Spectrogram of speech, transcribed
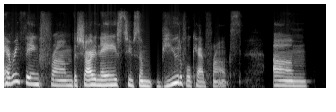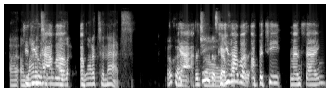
everything from the Chardonnays to some beautiful Cab Francs. Um, a, a Did lot you of have a, a, a, lot of Tannats? Okay. Yeah. Virginia so, Did you have a, a Petit Manseng?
